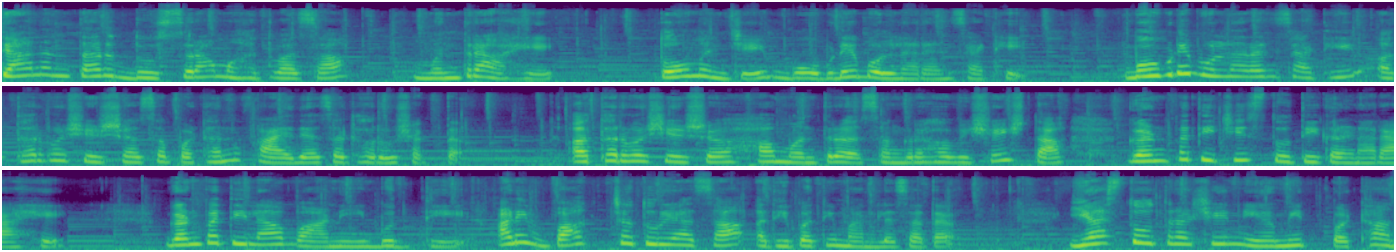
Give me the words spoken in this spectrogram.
त्यानंतर दुसरा महत्त्वाचा मंत्र आहे तो म्हणजे बोबडे बोलणाऱ्यांसाठी. बोबडे बोलणाऱ्यांसाठी अथर्व शीर्षाचं पठन फायद्याचं ठरू शकतं. अथर्व शीर्ष हा मंत्र संग्रह विशेषतः गणपतीची स्तुती करणारा आहे. गणपतीला वाणी बुद्धी आणि वाक्चतुर्याचा अधिपती मानलं जातं. या स्तोत्राचे नियमित पठन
